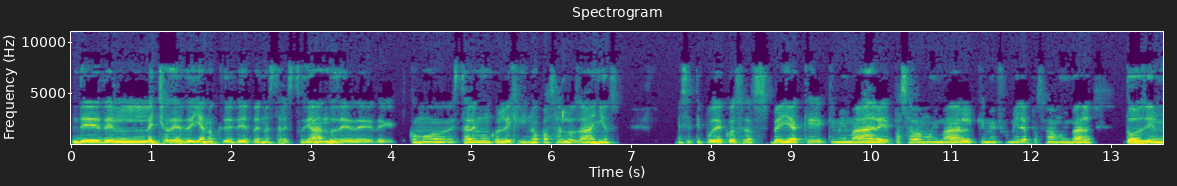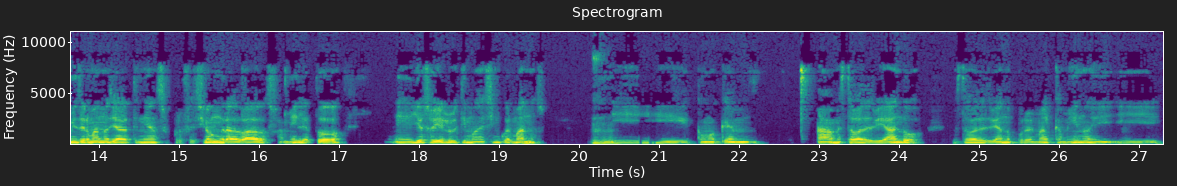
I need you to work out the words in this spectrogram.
De, del hecho de, de ya no, de, de, no estar estudiando, de, como estar en un colegio y no pasar los años, ese tipo de cosas, veía que, que mi madre pasaba muy mal, que mi familia pasaba muy mal, todos mis hermanos ya tenían su profesión, graduados, familia, todo. Eh, yo soy el último de cinco hermanos. y, como que ah, me estaba desviando, me estaba desviando por el mal camino y, y,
